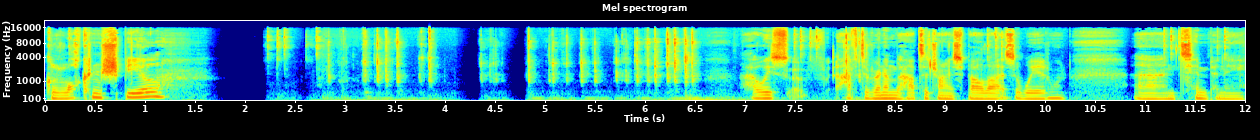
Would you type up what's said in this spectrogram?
Glockenspiel. I always have to remember how to try and spell that. It's a weird one. And timpani.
